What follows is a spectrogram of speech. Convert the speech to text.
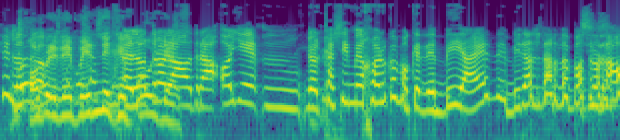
El otro, Hombre, depende qué el otro la otra. Oye, mm, es casi mejor como que desvía, ¿eh? Desvía el dardo para otro lado.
